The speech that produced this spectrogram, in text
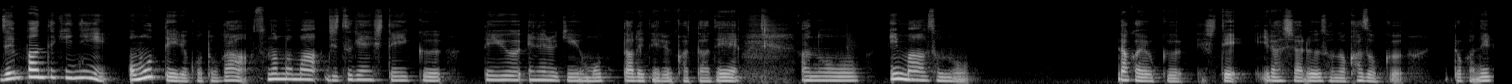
全般的に思っていることがそのまま実現していくっていうエネルギーを持たれている方であの今その仲良くしていらっしゃるその家族とかね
